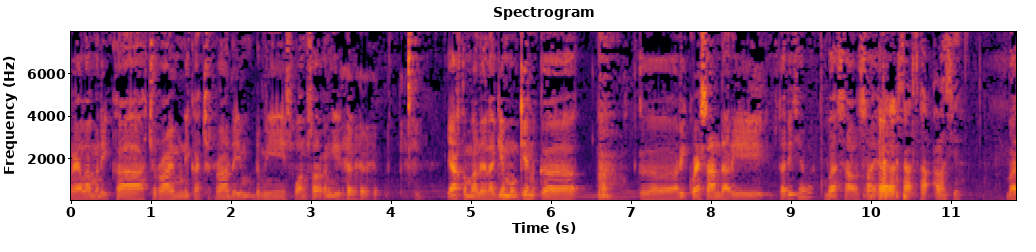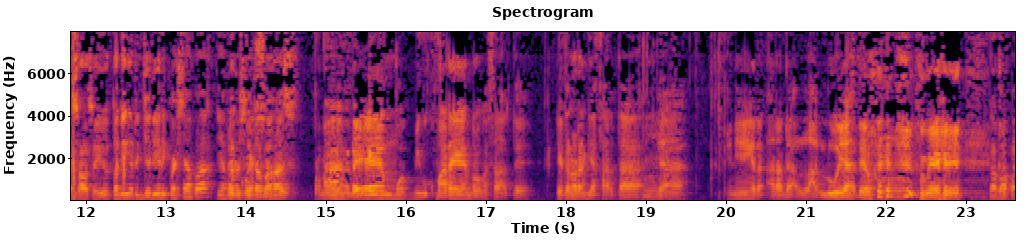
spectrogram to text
rela menikah cerai menikah cerai demi sponsor kan gitu. Ya kembali lagi mungkin ke ke requestan dari tadi siapa? Mbak Salsa ya? Eh, Sasa, alas ya. Mbak Salsa itu tadi jadi requestnya apa yang harus kita bahas? tuh pernah nge-DM minggu kemarin kalau nggak salah teh. Dia kan orang Jakarta Hmm. ya ini ra- rada lalu ya deh Weh. Gak apa-apa,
